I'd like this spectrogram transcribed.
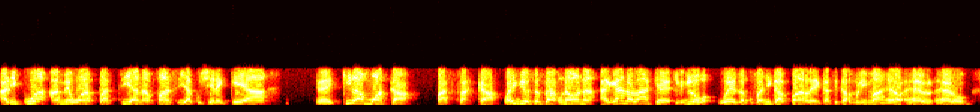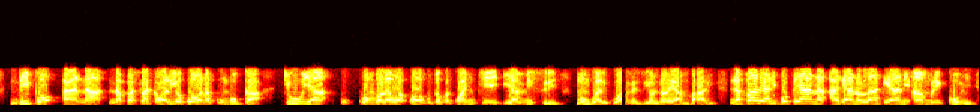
alikuwa amewapatia nafasi ya kusherekea eh, kila mwaka Pasaka. Kwa hivyo sasa unaona agano lake lililoweza kufanyika pale katika mlima Hel ndipo uh, na na Pasaka waliokuwa wanakumbuka juu ya kuombolewa kwao kutoka kwa nchi ya Misri Mungu alikuwa ameziondolea mbali. Na pale alipopeana agano lake yani amri kumi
